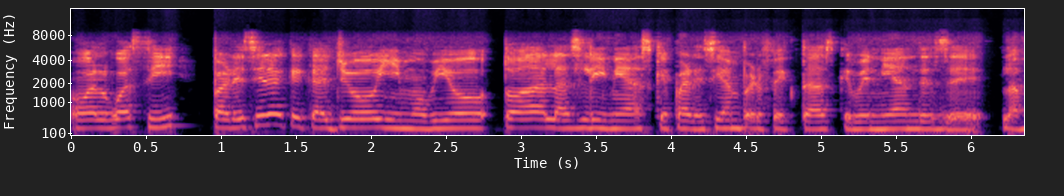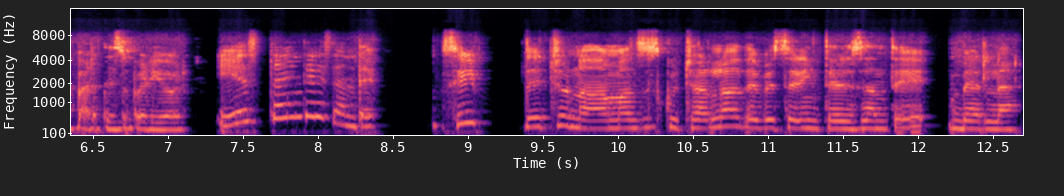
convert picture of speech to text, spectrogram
o algo así pareciera que cayó y movió todas las líneas que parecían perfectas que venían desde la parte superior. Y está interesante. Sí, de hecho, nada más de escucharla debe ser interesante verla.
